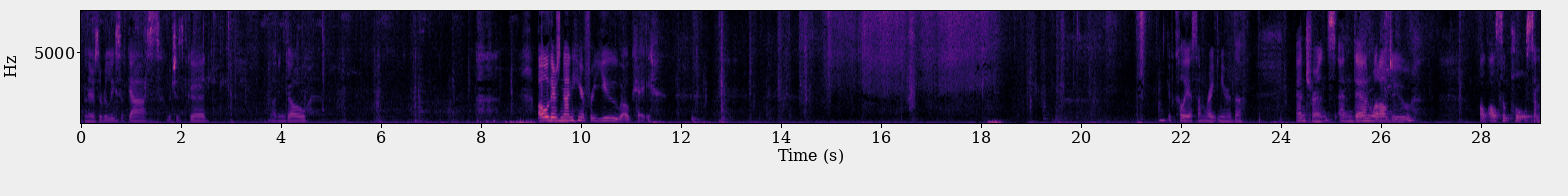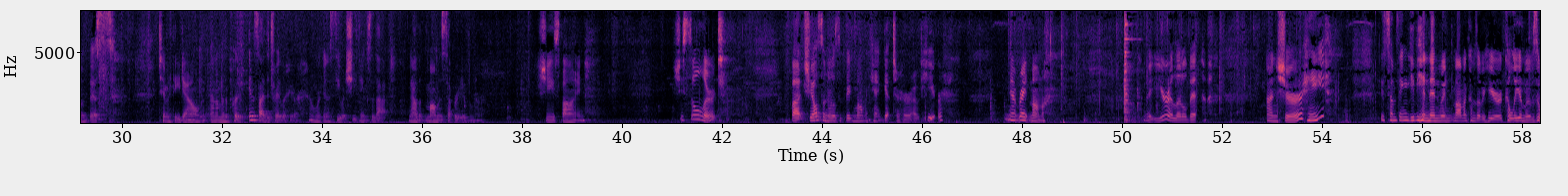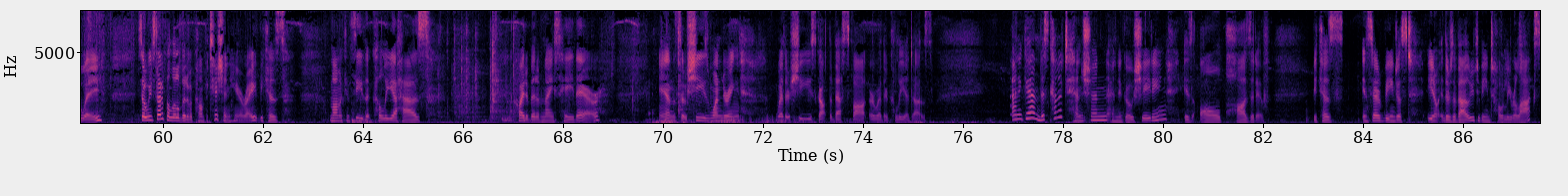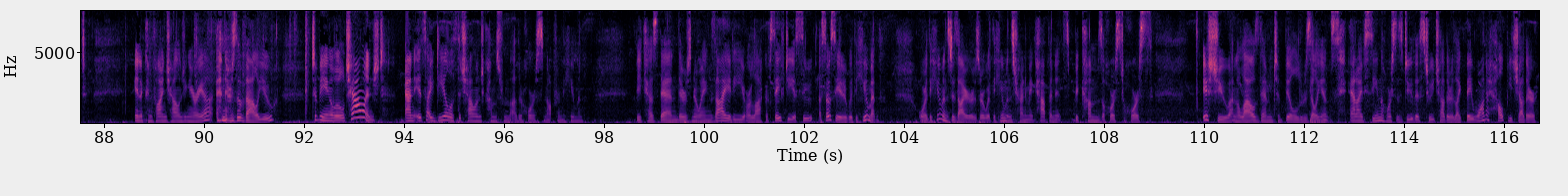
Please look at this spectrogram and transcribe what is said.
And there's a release of gas, which is good. Letting go. oh, there's none here for you. Okay. give Kalia some right near the entrance. And then what I'll do, I'll also pull some of this Timothy down and I'm gonna put it inside the trailer here. And we're gonna see what she thinks of that now that mom is separated from her. She's fine. She's still alert, but she also knows that big mama can't get to her out here. Yeah, right, mama. But you're a little bit unsure, hey? Did something give you? And then when mama comes over here, Kalia moves away. So we've set up a little bit of a competition here, right? Because mama can see that Kalia has quite a bit of nice hay there. And so she's wondering whether she's got the best spot or whether Kalia does. And again, this kind of tension and negotiating is all positive because instead of being just, you know, there's a value to being totally relaxed in a confined, challenging area, and there's a value to being a little challenged. And it's ideal if the challenge comes from the other horse, not from the human, because then there's no anxiety or lack of safety associated with the human or the human's desires or what the human's trying to make happen. It becomes a horse to horse issue and allows them to build resilience. And I've seen the horses do this to each other. Like they want to help each other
